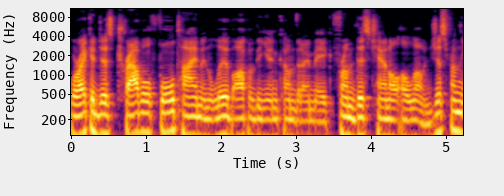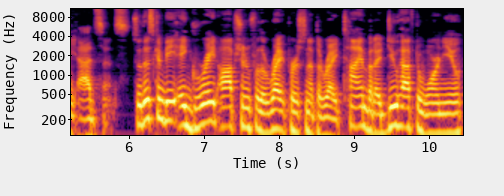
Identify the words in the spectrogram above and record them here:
where I could just travel full time and live off of the income that I make from this channel alone, just from the AdSense. So this can be a great option for the right person at the right time, but I do have to warn you,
